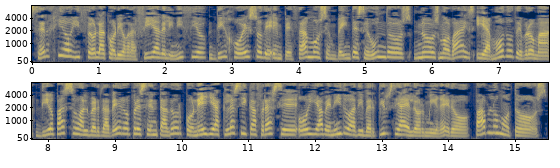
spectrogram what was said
Sergio hizo la coreografía del inicio, dijo eso de empezamos en 20 segundos, no os mováis, y a modo de broma, dio paso al verdadero presentador con ella clásica frase, hoy ha venido a divertirse a El Hormiguero, Pablo Motos.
